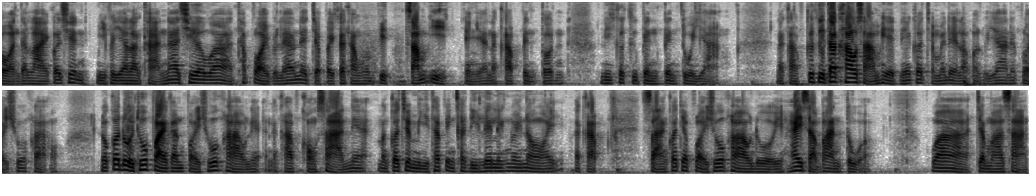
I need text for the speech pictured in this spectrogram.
ก่ออันตรายก็เช่น มีพยานหลักฐานน่าเชื่อว่า ถ้าปล่อยไปแล้วเนี่ยจะไปกระทำความผิดซ้ำอีกอย่างเงี้ยนะครับเป็นต้นนี่ก็คือเป็นเป็นตัวอย่างนะครับก็คือถ้าเข้า 3 เหตุนี้ก็จะไม่ได้รับอนุญาตให้ปล่อยชั่วคราว แล้วก็โดยทั่วไปการปล่อยชั่วคราวเนี่ยนะครับของศาลเนี่ยมันก็จะมีถ้าเป็นคดีเล็กๆน้อยๆนะครับศาลก็จะปล่อยชั่วคราวโดยให้สาบานตัว ว่าจะมาศาล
